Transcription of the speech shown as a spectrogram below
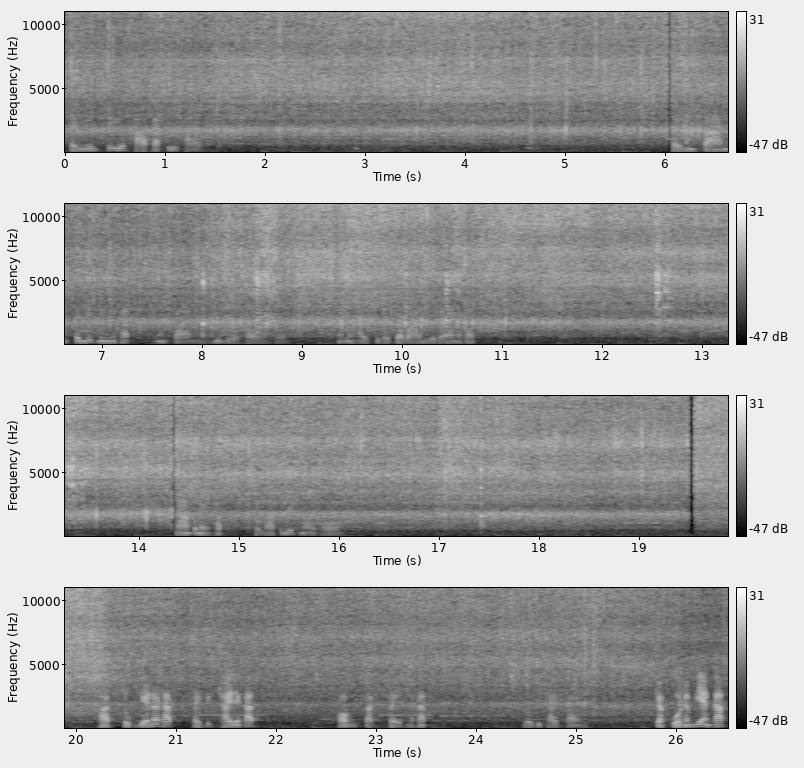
ใส่ซีอิ๊วขาวครับซีอิ๊วขาว ใส่น้ำตาลไปนิดนึงนะครับ น้ำตาลนิดเดียวพอเพราะน้ำมันหอยสุกจะหวานอยู่แล้วนะครับ น้ำไปไหนครับใส่น้ำไปนิดหน่อยพอ ผัดสุกเดียวนะครับ ใส่พริกไทยเลยครับ พร้อมตัดเสิร์ฟนะครับโรยพริกไทยไปจากลัวน้ำเยี่ยงครับ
